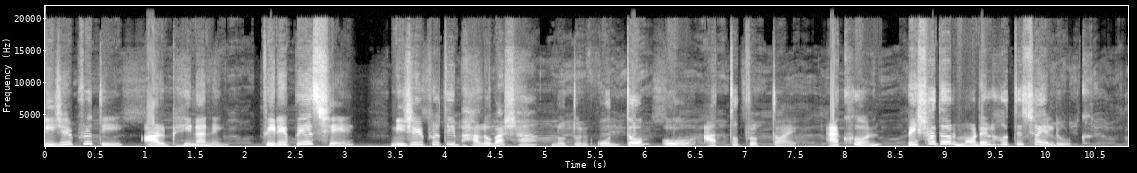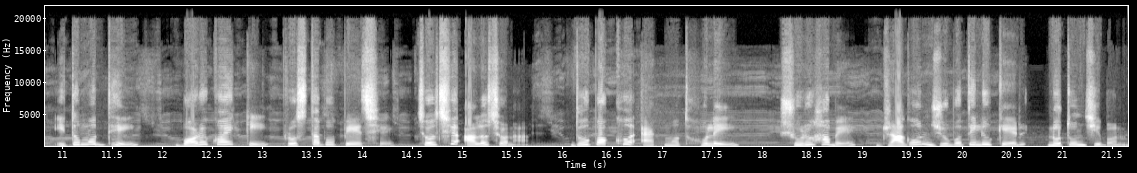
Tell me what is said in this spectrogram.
নিজের প্রতি আর ঘৃণা নেই। ফিরে পেয়েছে নিজের প্রতি ভালোবাসা, নতুন উদ্যম ও আত্মপ্রত্যয়। এখন পেশাদার মডেল হতে চায় লুক। ইতোমধ্যেই বড় কয়েকটি প্রস্তাবও পেয়েছে। চলছে আলোচনা। দুপক্ষ একমত হলেই শুরু হবে ড্রাগন যুবতী লুকের নতুন জীবন।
